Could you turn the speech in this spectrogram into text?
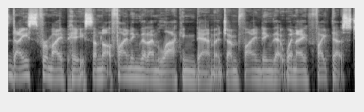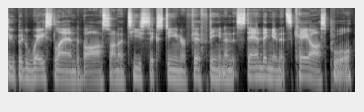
nice for my pace. I'm not finding that I'm lacking damage. I'm finding that when I fight that stupid wasteland boss on a T16 or 15 and it's standing in its chaos pool,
